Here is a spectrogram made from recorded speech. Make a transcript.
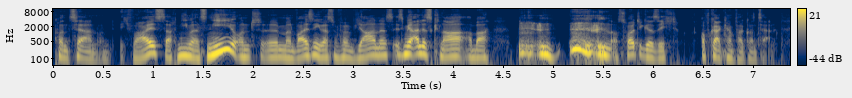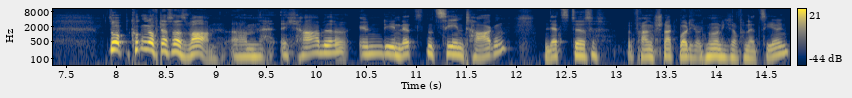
Konzern. Und ich weiß, sag niemals nie und äh, man weiß nicht, was in fünf Jahren ist. Ist mir alles klar, aber aus heutiger Sicht auf gar keinen Fall Konzern. So, gucken wir auf das, was war. Ähm, ich habe in den letzten zehn Tagen, letztes Frank Schnack wollte ich euch nur noch nicht davon erzählen,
